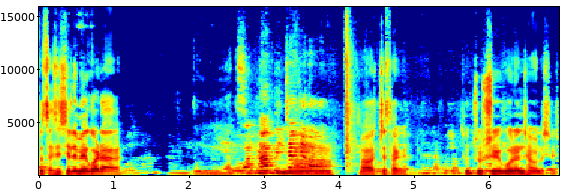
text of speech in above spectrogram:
তো চাষি ছেলে মেয়ে ও, আচ্ছা থাকে। চুপচুপ চুপ শুয়ে পড়েন ঝামেলা শেষ।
